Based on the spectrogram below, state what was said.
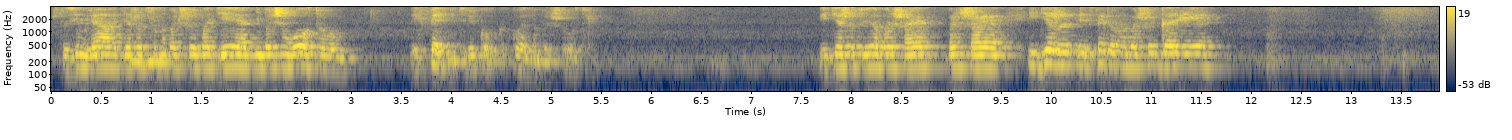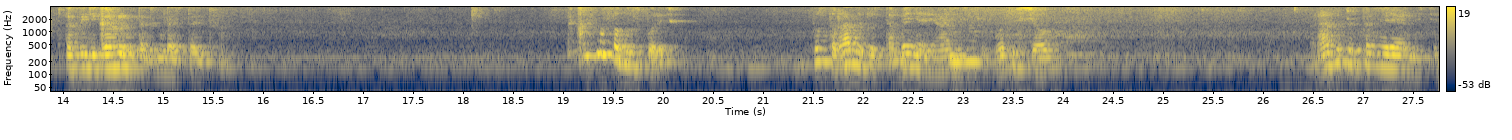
Что земля держится на большой воде, над небольшим островом. Их пять материков, какой одно большой остров? И держит ее большая, большая, и держит, и стоит она на большой горе. Как в виде горы, так земля стоит. Какой смысл был спорить? Просто разные представления о реальности. Mm-hmm. Вот и все. Разные представления о реальности.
